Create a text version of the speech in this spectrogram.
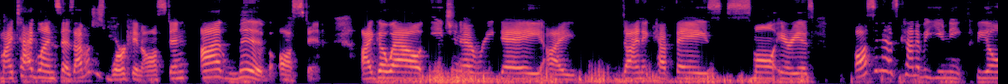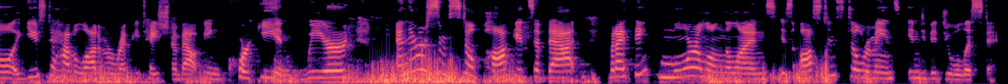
my tagline says, I don't just work in Austin, I live Austin. I go out each and every day. I dine at cafes, small areas. Austin has kind of a unique feel. It used to have a lot of a reputation about being quirky and weird. And there are some still pockets of that. But I think more along the lines is Austin still remains individualistic.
